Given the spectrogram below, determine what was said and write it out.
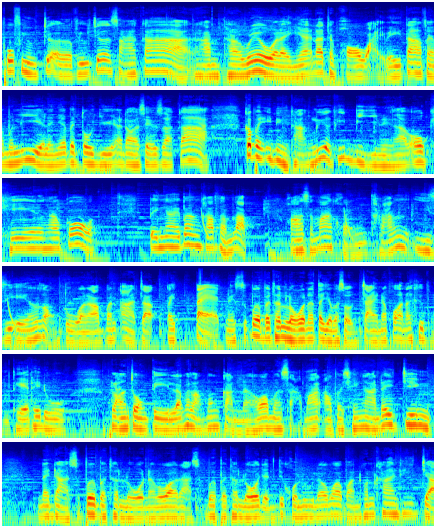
พวกฟิวเจอร์ฟิวเจอร์ซาก้าทำทราเวลอะไรเงี้ย น่าจะพอไหวเบต้าแฟมิลี่อะไรเงี้ย เป็นตัวยืนอดอเซลซาก้า ก็เป็นอีกหนึ่งทางเลือกที่ดีนะครับ โอเคนะครับ ก็เป็นไงบ้างครับสำหรับความสามารถของทั้ง ECA ทั้งสองตัวนะครับ มันอาจจะไปแตกใน Super Battle Road นะ แต่อย่าไปสนใจนะ เพราะอันนั้นคือผมเทสให้ดู พลังโจมตีและพลังป้องกันนะว่ามันสามารถเอาไปใช้งานได้จริงในด่าน Super Battle Road นะ เพราะว่าด่าน Super Battle Road อย่างที่คนรู้แล้วว่ามันค่อนข้างที่จะ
